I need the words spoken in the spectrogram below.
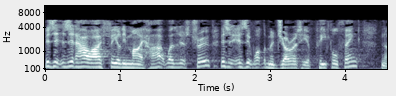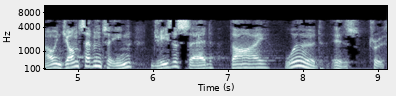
Is it, is it how I feel in my heart, whether it's true? Is it, is it what the majority of people think? No, in John 17, Jesus said, Thy word is truth.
